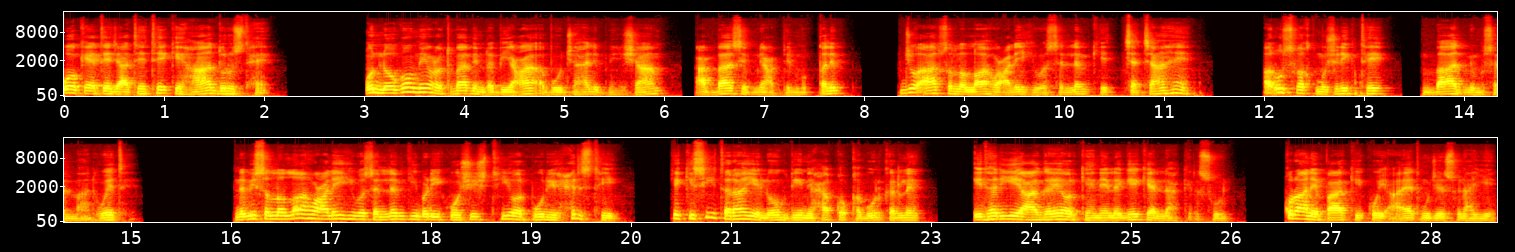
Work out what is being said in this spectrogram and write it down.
وہ کہتے جاتے تھے کہ ہاں درست ہے۔ ان لوگوں میں عطبہ بن ربیعہ، ابو جہل ابن حشام عباس ابن عبد المطلب، جو آپ صلی اللہ علیہ وسلم کے چچا ہیں اور اس وقت مشرق تھے، بعد میں مسلمان ہوئے تھے۔ نبی صلی اللہ علیہ وسلم کی بڑی کوشش تھی اور پوری حرص تھی کہ کسی طرح یہ لوگ دین حق کو قبول کر لیں۔ ادھر یہ آ گئے اور کہنے لگے کہ اللہ کے رسول، قرآن پاک کی کوئی آیت مجھے سنائیے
